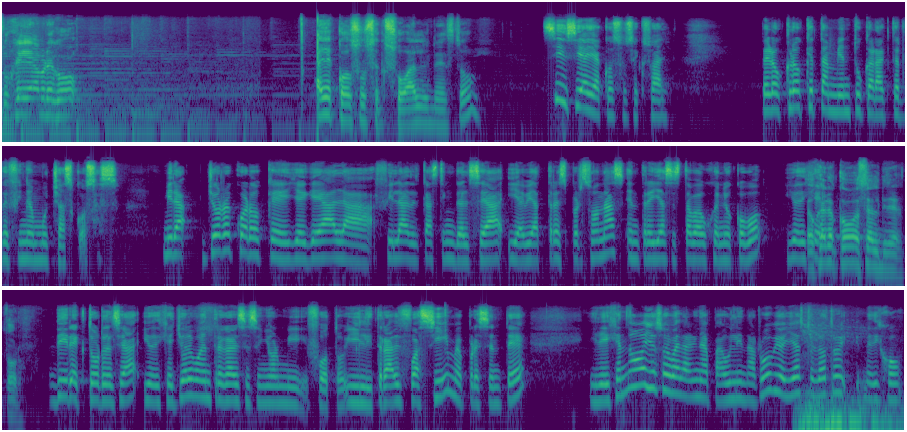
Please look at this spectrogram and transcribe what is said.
Sujei Abrego, ¿hay acoso sexual en esto? Sí, sí hay acoso sexual, pero creo que también tu carácter define muchas cosas. Mira, yo recuerdo que llegué a la fila del casting del CEA y había tres personas, entre ellas estaba Eugenio Cobo. Y yo dije, Eugenio Cobo es el director. director del CEA, y yo dije, yo le voy a entregar a ese señor mi foto. Y literal fue así, me presenté y le dije, no, yo soy bailarina Paulina Rubio y esto y lo otro. Y me dijo,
